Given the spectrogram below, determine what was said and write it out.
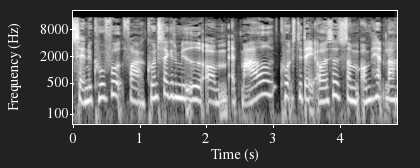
Sanne Kofod fra Kunstakademiet om, at meget kunst i dag også, som omhandler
